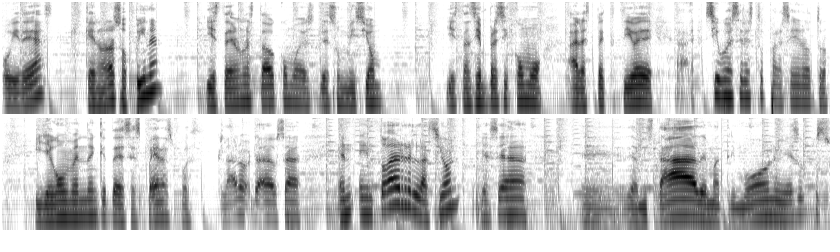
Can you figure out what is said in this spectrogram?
o ideas, que no las opinan y están en un estado como de, de sumisión y están siempre así como a la expectativa de, "Ah, sí voy a hacer esto para hacer el otro. Y llega un momento en que te desesperas, pues. Claro, o sea, en, en toda relación, ya sea eh, de amistad, de matrimonio y eso, pues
